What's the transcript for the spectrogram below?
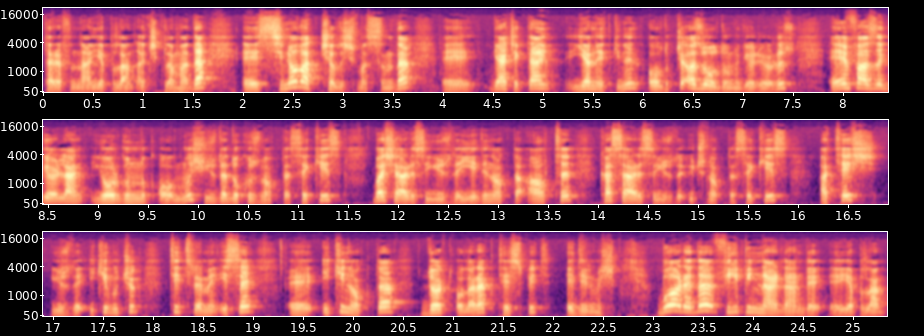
tarafından yapılan açıklamada e, Sinovac çalışmasında e, gerçekten yan etkinin oldukça az olduğunu görüyoruz. E, en fazla görülen yorgunluk olmuş %9.8, baş ağrısı %7.6, kas ağrısı %3.8, ateş %2.5, titreme ise e, 2.4 olarak tespit edilmiş. Bu arada Filipinler'den de e, yapılan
